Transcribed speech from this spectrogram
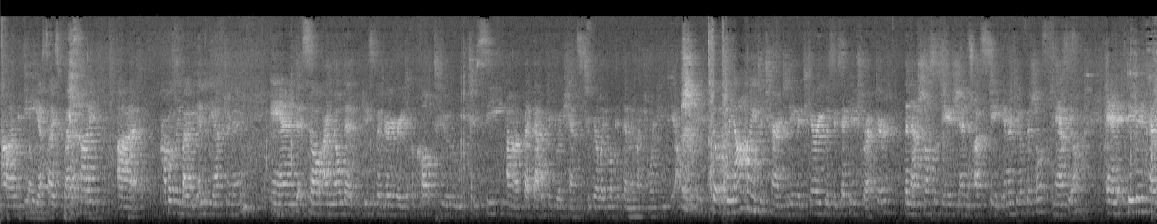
on EESI's website uh, probably by the end of the afternoon. And so I know that these have been very, very difficult to uh, but that will give you a chance to really look at them in much more detail. So we're now going to turn to David Terry, who's Executive Director, the National Association of State Energy Officials, NASEO. And David has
